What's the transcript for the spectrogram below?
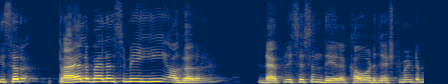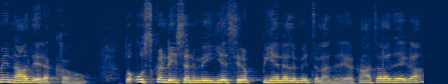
कि सर ट्रायल बैलेंस में ही अगर डेप्रिसिएशन दे रखा हो एडजस्टमेंट में ना दे रखा हो तो उस कंडीशन में ये सिर्फ़ पीएनएल में चला जाएगा। कहाँ चला जाएगा?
